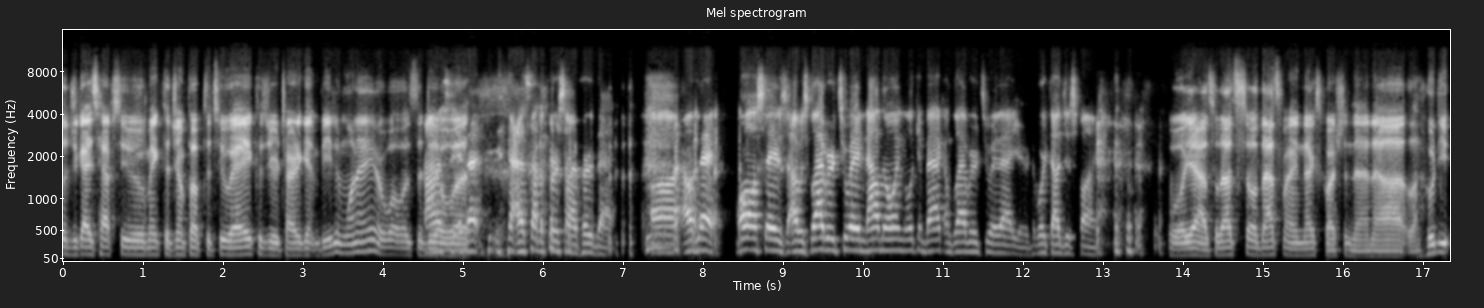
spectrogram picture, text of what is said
So did you guys have to make the jump up to 2A because you were tired of getting beat in 1A, or what was the deal? Honestly, that, that's not the first time I've heard that. Uh, I'll say, all I'll say is I was glad we were 2A. Now knowing, looking back, I'm glad we were 2A that year. It worked out just fine. well, yeah. So that's so that's my next question then. Uh, who do you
